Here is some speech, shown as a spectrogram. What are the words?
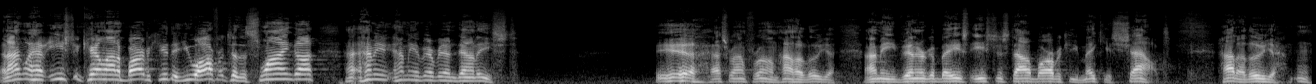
and I'm going to have Eastern Carolina barbecue that you offer to the swine God. How many, how many have ever been down east? Yeah, that's where I'm from. Hallelujah. I mean, vinegar based Eastern style barbecue. Make you shout. Hallelujah. Mm.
